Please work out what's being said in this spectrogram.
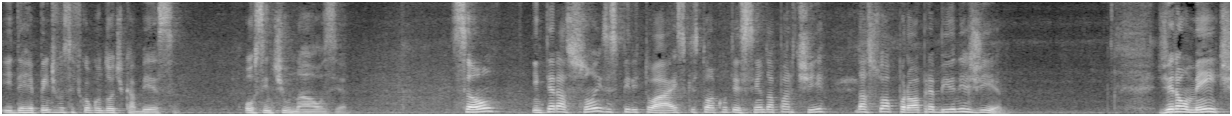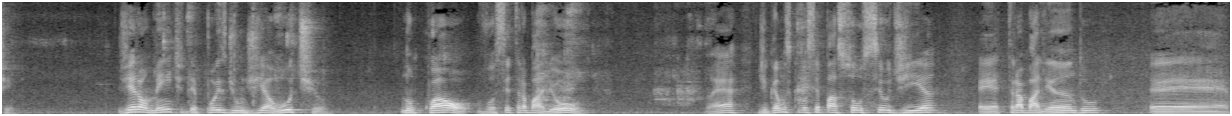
e de repente você ficou com dor de cabeça ou sentiu náusea? São interações espirituais que estão acontecendo a partir da sua própria bioenergia. Geralmente, geralmente depois de um dia útil no qual você trabalhou não é? Digamos que você passou o seu dia é, trabalhando, é,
